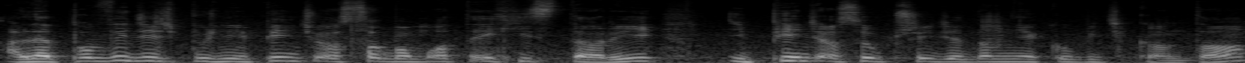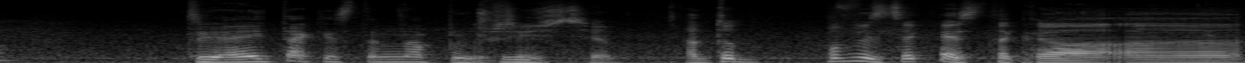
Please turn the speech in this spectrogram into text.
ale powiedzieć później pięciu osobom o tej historii i pięć osób przyjdzie do mnie kupić konto, to ja i tak jestem na plusie. Oczywiście. A to powiedz, jaka jest taka e,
